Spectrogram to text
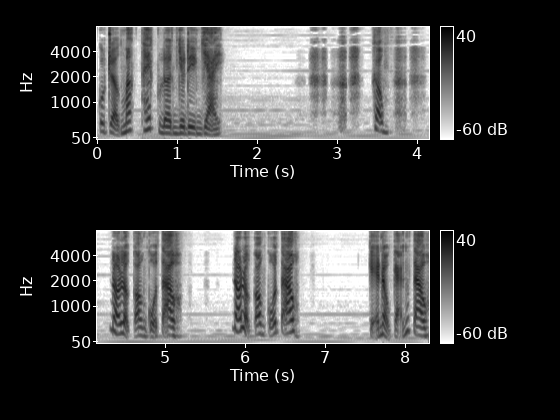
Cô trợn mắt thét lên như điên dại. Không Nó là con của tao. Nó là con của tao. Kẻ nào cản tao?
